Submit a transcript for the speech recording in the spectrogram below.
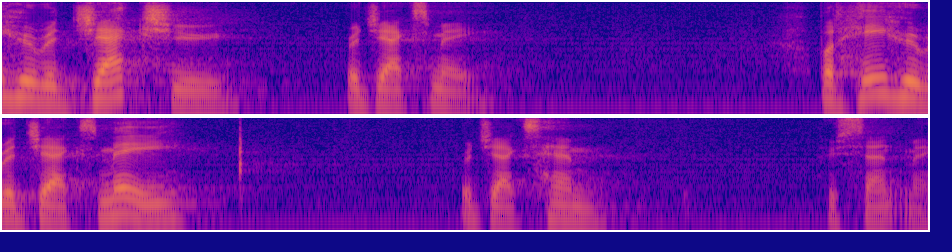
who rejects you rejects me. But he who rejects me rejects him who sent me.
